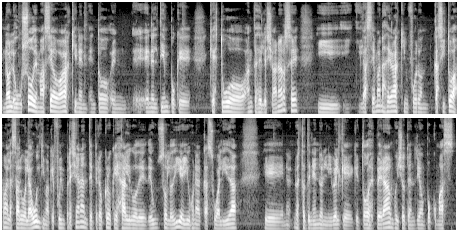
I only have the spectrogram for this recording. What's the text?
no lo usó demasiado Gaskin en, todo, en, el tiempo que, estuvo antes de lesionarse y, las semanas de Gaskin fueron casi todas malas, salvo la última que fue impresionante, pero creo que es algo de, un solo día y es una casualidad, eh, no, está teniendo el nivel que, todos esperábamos y yo tendría un poco más,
